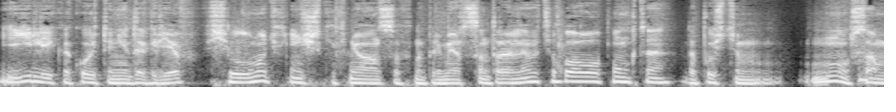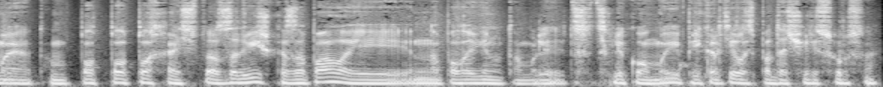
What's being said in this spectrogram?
Или какой-то недогрев в силу ну, технических нюансов, например, центрального теплового пункта. Допустим, ну, самая там, плохая ситуация, задвижка запала и наполовину там, или целиком, и прекратилась подача ресурса.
